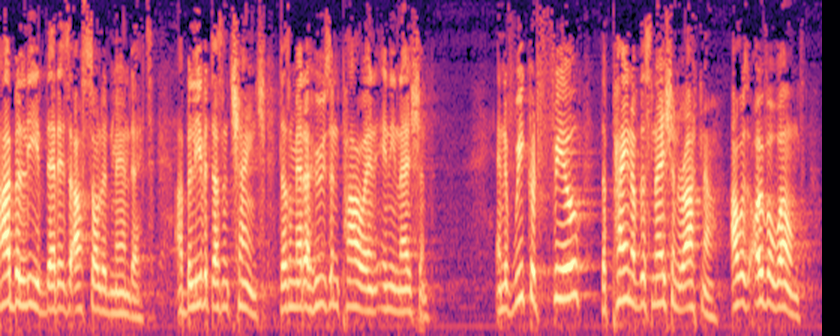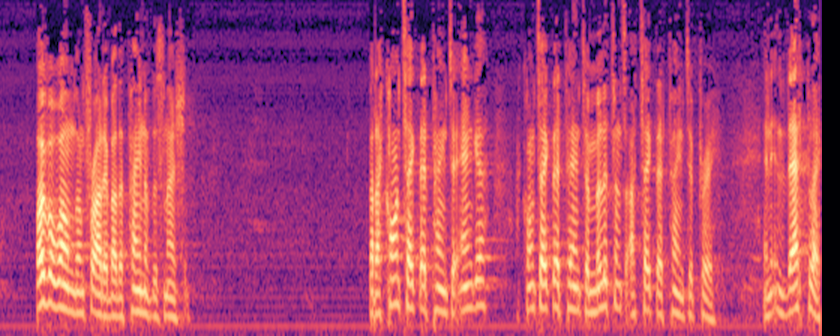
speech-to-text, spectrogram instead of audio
I believe that is our solid mandate. I believe it doesn't change. It doesn't matter who's in power in any nation. And if we could feel the pain of this nation right now, I was overwhelmed, overwhelmed on Friday by the pain of this nation. But I can't take that pain to anger. I can't take that pain to militance. I take that pain to prayer. And in that place,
